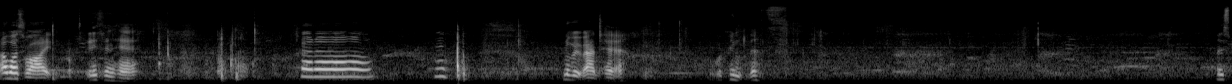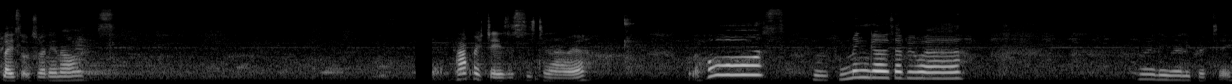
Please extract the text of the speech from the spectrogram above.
I was right. It's in here. Ta-da! Hmm. Love it round here. All the pinkness. This place looks really nice. How pretty is this sitting area? The horse, and flamingos everywhere. Really, really pretty.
